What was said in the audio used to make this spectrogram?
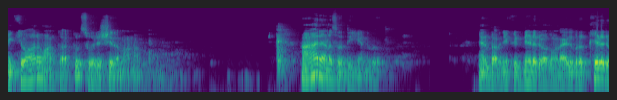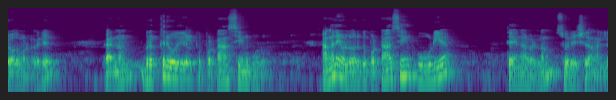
മിക്കവാറും ആൾക്കാർക്ക് സുരക്ഷിതമാണ്. ആരാണ് ശ്രദ്ധിക്കേണ്ടത്? ഞാൻ പറഞ്ഞു കിഡ്നിയുടെ രോഗം അതായത് വൃക്കയുടെ രോഗമുള്ളവർ കാരണം വൃക്ക രോഗികൾക്ക് പൊട്ടാസ്യം കൂടും. അങ്ങനെയുള്ളവർക്ക് പൊട്ടാസ്യം കൂടിയ തേങ്ങാവെള്ളം സുരക്ഷിതമല്ല.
